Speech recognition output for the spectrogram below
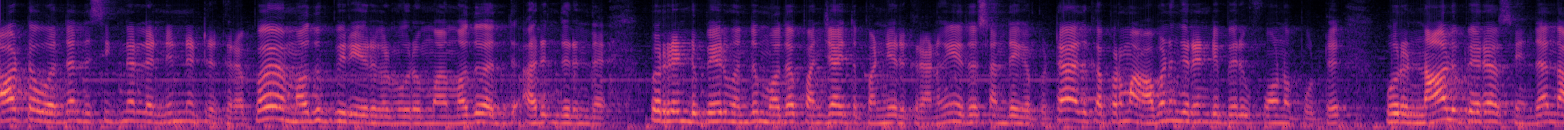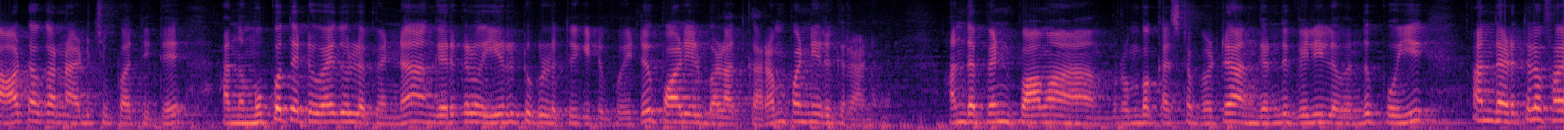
ஆட்டோ வந்து அந்த சிக்னலில் நின்றுட்டு இருக்கிறப்ப மது பிரியர்கள் ஒரு ம மது அத்- அருந்திருந்த இருந்த ஒரு ரெண்டு பேர் வந்து மொதல் பஞ்சாயத்து பண்ணியிருக்கிறானுங்க ஏதோ சந்தேகப்பட்டு அதுக்கப்புறமா அவனுங்க ரெண்டு பேருக்கு ஃபோனை போட்டு ஒரு நாலு பேராக சேர்ந்து அந்த ஆட்டோக்காரனை அடித்து பார்த்துட்டு அந்த முப்பத்தெட்டு வயதுள்ள பெண்ணை அங்கே இருக்கிற இருட்டுக்குள்ளே தூக்கிட்டு போயிட்டு பாலியல் பலாத்காரம் பண்ணியிருக்கிறானுங்க அந்த பெண் பாவம் ரொம்ப கஷ்டப்பட்டு அங்கேருந்து வெளியில் வந்து போய் அந்த இடத்துல ஃப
